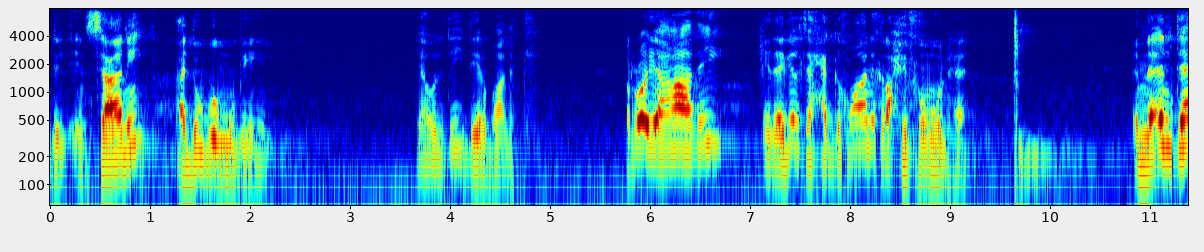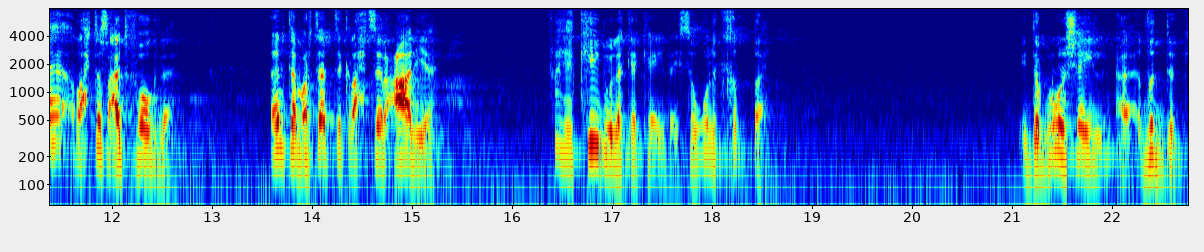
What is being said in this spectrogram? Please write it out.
للإنسان عدو مبين. يا ولدي دير بالك. الرؤيا هذه إذا قلتها حق إخوانك راح يفهمونها. إن أنت راح تصعد فوقنا. أنت مرتبتك راح تصير عالية. فيكيدوا لك كيدا يسووا لك خطة. يدبرون شيء ضدك.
